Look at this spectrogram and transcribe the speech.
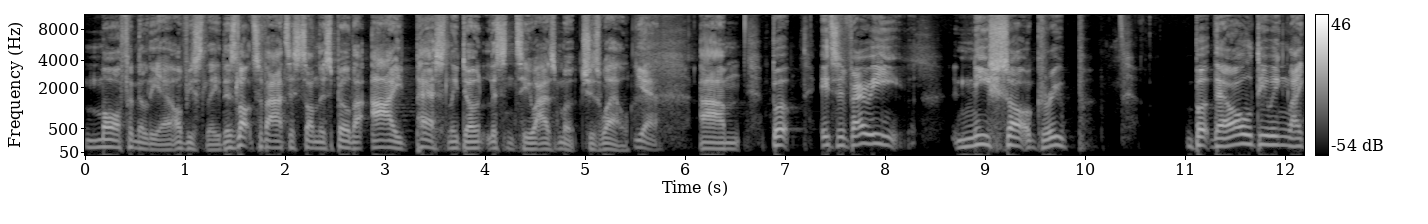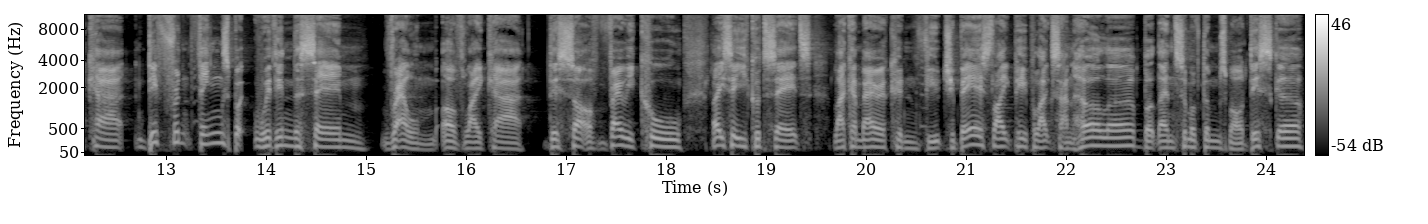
more familiar, obviously. There's lots of artists on this bill that I personally don't listen to as much as well. Yeah. Um, but it's a very niche sort of group, but they're all doing like uh, different things, but within the same realm of like uh, this sort of very cool, like you say, you could say it's like American future bass, like people like San Holo, but then some of them's more disco.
